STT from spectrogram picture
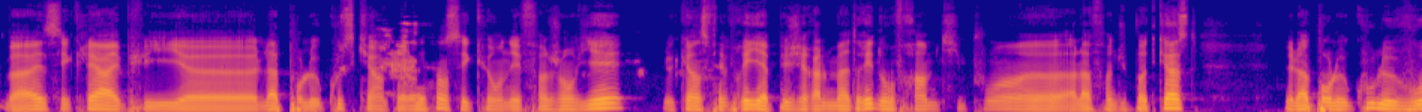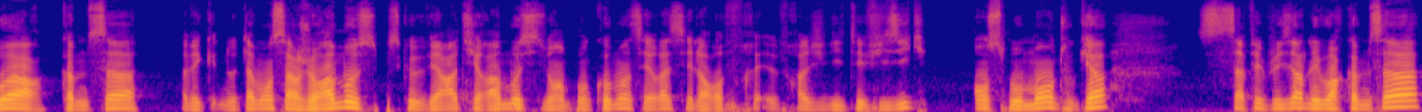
bah c'est clair. Et puis euh, là, pour le coup, ce qui est intéressant, c'est qu'on est fin janvier. Le 15 février, à PSG Real Madrid. On fera un petit point euh, à la fin du podcast. Mais là, pour le coup, le voir comme ça, avec notamment Sergio Ramos, parce que Verratti Ramos, ils ont un point commun, c'est vrai, c'est leur fragilité physique. En ce moment, en tout cas, ça fait plaisir de les voir comme ça.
